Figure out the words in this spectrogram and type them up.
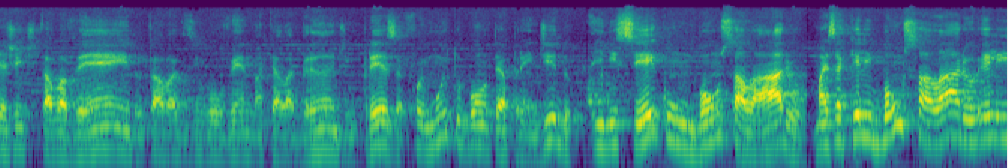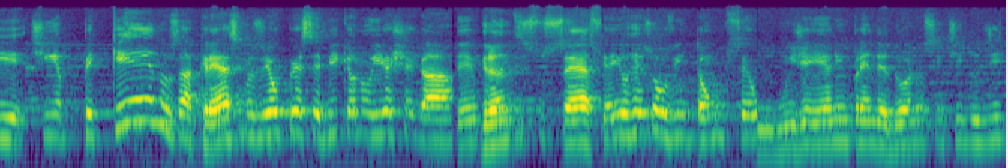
que a gente estava vendo, estava desenvolvendo naquela grande empresa, foi muito bom ter aprendido. Iniciei com um bom salário, mas aquele bom salário ele tinha pequenos acréscimos e eu percebi que eu não ia chegar a ter grande sucesso. E aí eu resolvi então ser um engenheiro empreendedor no sentido de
